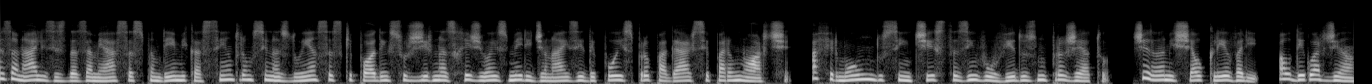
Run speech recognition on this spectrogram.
as análises das ameaças pandêmicas centram-se nas doenças que podem surgir nas regiões meridionais e depois propagar-se para o norte, afirmou um dos cientistas envolvidos no projeto, Jean-Michel Clevary, ao The Guardian.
